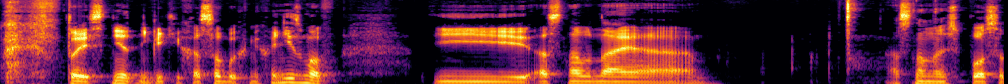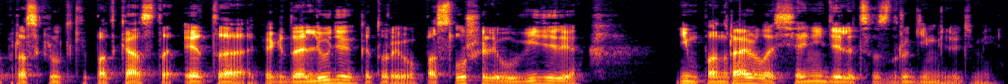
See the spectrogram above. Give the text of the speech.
То есть нет никаких особых механизмов, и основная, основной способ раскрутки подкаста – это когда люди, которые его послушали, увидели, им понравилось, и они делятся с другими людьми.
